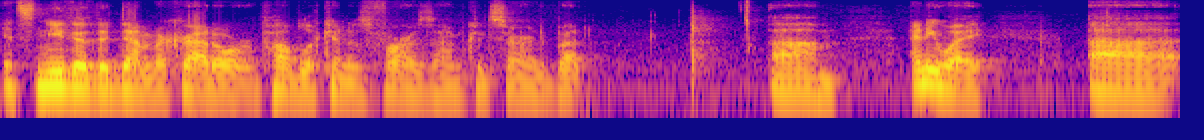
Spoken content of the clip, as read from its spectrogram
it's neither the Democrat or Republican as far as I'm concerned. But um, anyway, uh,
